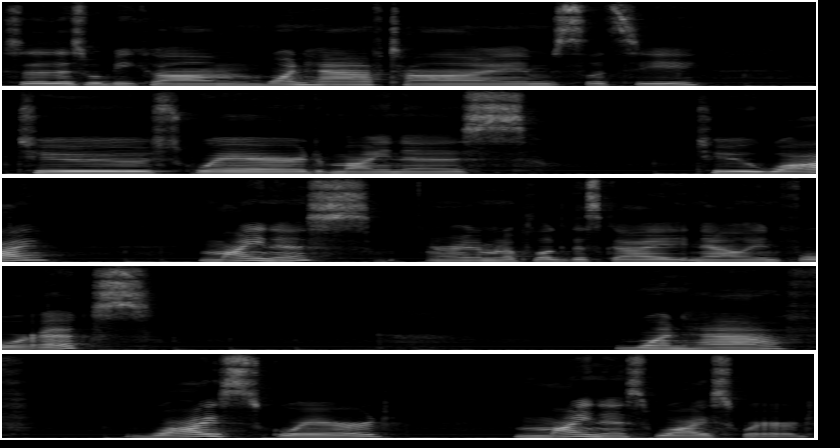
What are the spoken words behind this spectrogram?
so this will become 1 half times, let's see, 2 squared minus 2y minus, alright, I'm going to plug this guy now in for x. 1 half y squared minus y squared,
